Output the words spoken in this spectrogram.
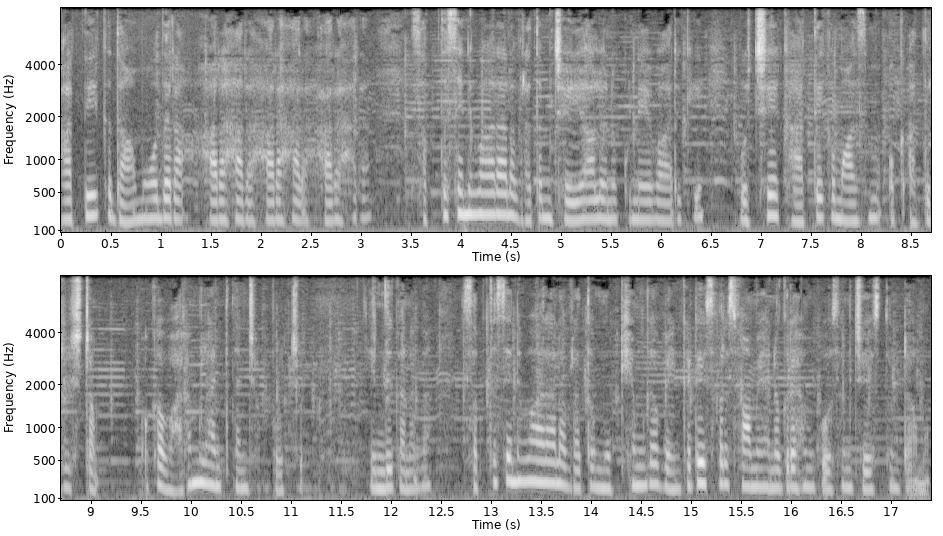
కార్తీక దామోదర హర హర హర హర హర హర సప్త శనివారాల వ్రతం చేయాలనుకునే వారికి వచ్చే కార్తీక మాసం ఒక అదృష్టం ఒక వరం లాంటిదని చెప్పవచ్చు ఎందుకనగా సప్త శనివారాల వ్రతం ముఖ్యంగా వెంకటేశ్వర స్వామి అనుగ్రహం కోసం చేస్తుంటాము.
